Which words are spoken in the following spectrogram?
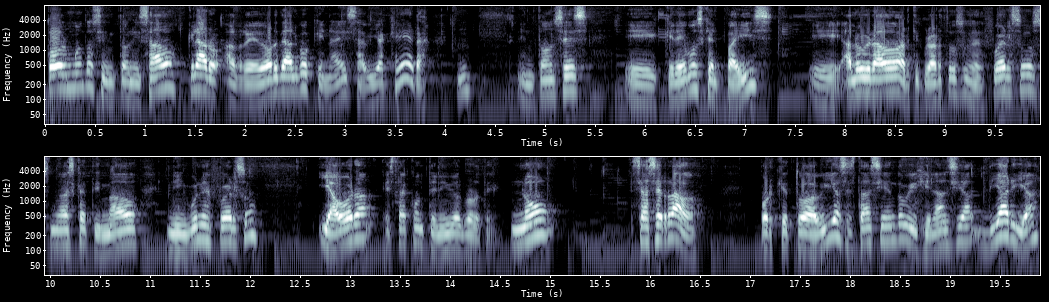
todo el mundo sintonizado, claro, alrededor de algo que nadie sabía qué era. Entonces, eh, creemos que el país eh, ha logrado articular todos sus esfuerzos, no ha escatimado ningún esfuerzo y ahora está contenido el brote. No se ha cerrado porque todavía se está haciendo vigilancia diaria,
